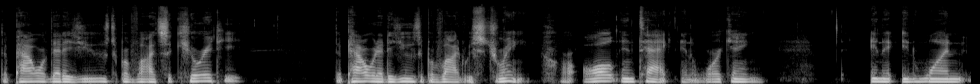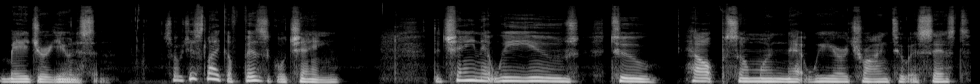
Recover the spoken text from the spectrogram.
the power that is used to provide security, the power that is used to provide restraint are all intact and working in, a, in one major unison. So, just like a physical chain, the chain that we use to help someone that we are trying to assist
